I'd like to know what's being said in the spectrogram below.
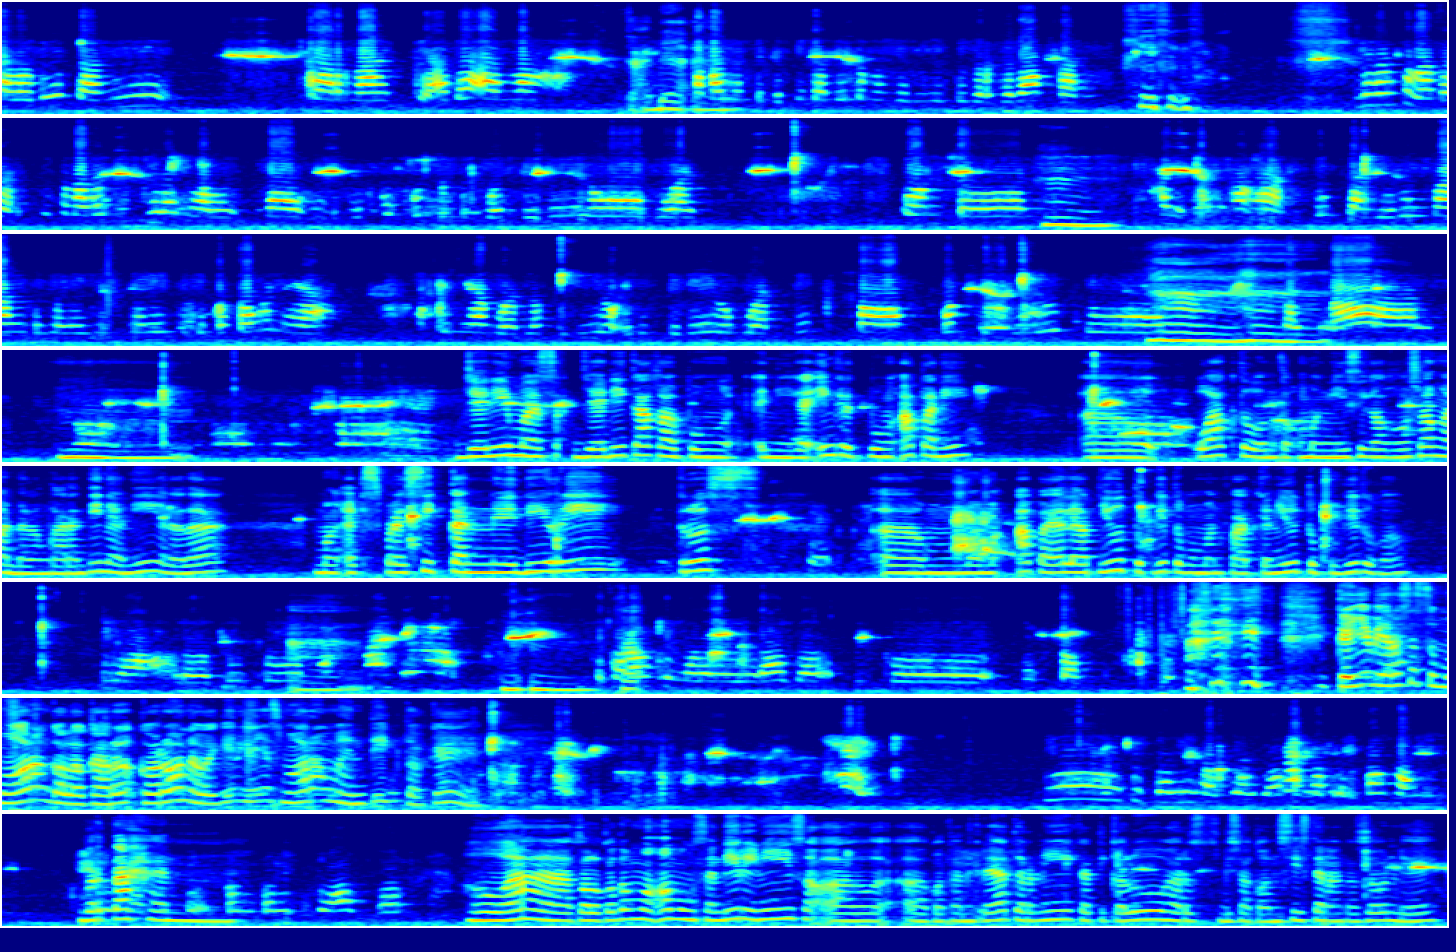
kalau dulu kami karena keadaan lah. Keadaan. Makanya ketika itu menjadi youtuber dadakan. Dia kan selalu ada selalu ada pikiran mau mau untuk buat video buat konten. Hmm. hanya karena bukan di rumah untuk mengisi kekosongan ya akhirnya buatlah video edit video buat TikTok post di YouTube Instagram hmm. jadi mas jadi kakak pun ini kak Ingrid pun apa nih uh, waktu untuk mengisi kekosongan dalam karantina nih adalah mengekspresikan diri terus um, apa ya lewat YouTube gitu memanfaatkan YouTube gitu kok? Iya. Ah. Mm -mm. Sekarang mulai raga TikTok. kayaknya biasa semua orang kalau corona begini kayaknya semua orang main TikTok ya. bertahan. Wah, kalau kau mau omong sendiri nih soal uh, content creator nih, ketika lu harus bisa konsisten atas sonde.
